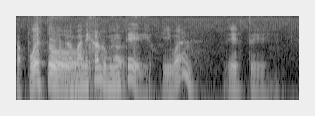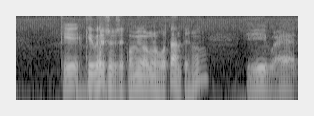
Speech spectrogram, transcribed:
ha puesto... A manejar los ministerios. y bueno, este... Qué, qué verso que se comió algunos votantes, ¿no? Y bueno,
